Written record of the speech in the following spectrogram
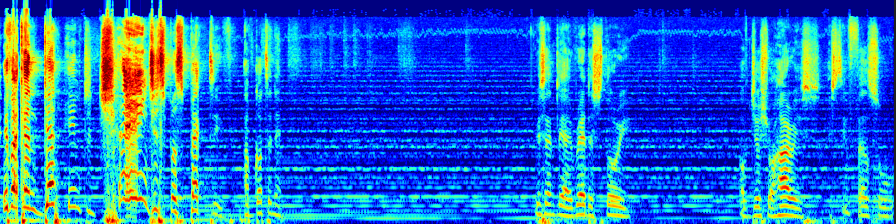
If I can get him to change his perspective, I've gotten him. Recently, I read a story of Joshua Harris, I still felt so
